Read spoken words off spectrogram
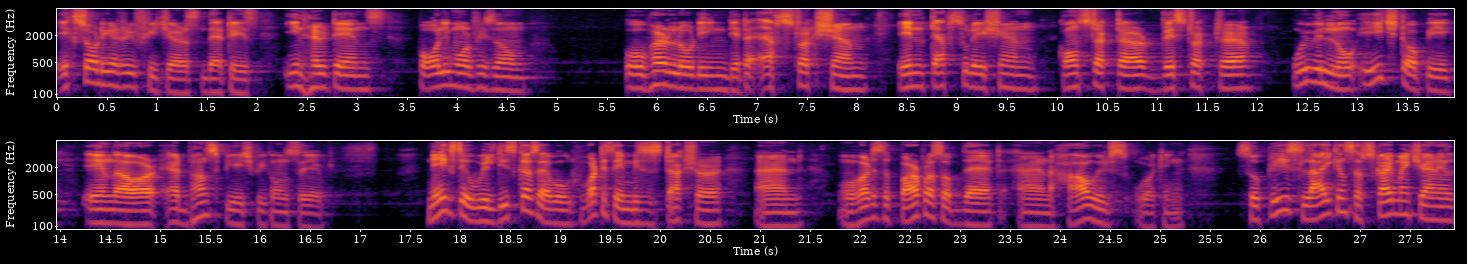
extraordinary features that is inheritance, polymorphism, overloading, data abstraction, encapsulation, constructor, destructor. We will know each topic in our advanced PHP concept. Next day we'll discuss about what is MVC structure and what is the purpose of that and how it's working. So please like and subscribe my channel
